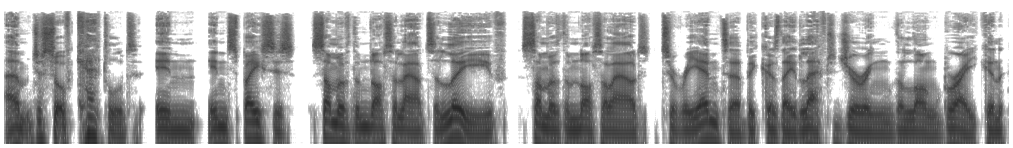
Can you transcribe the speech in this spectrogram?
um, just sort of kettled in in spaces. Some of them not allowed to leave, some of them not allowed to re-enter because they left during the long break. And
